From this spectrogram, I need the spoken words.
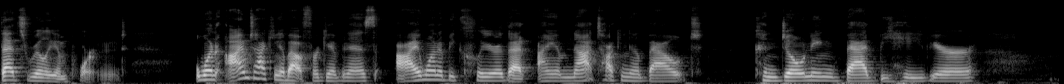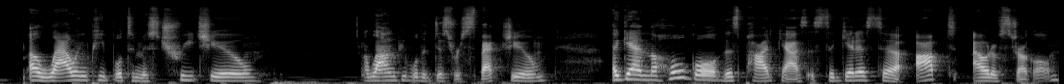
that's really important. When I'm talking about forgiveness, I want to be clear that I am not talking about condoning bad behavior, allowing people to mistreat you, allowing people to disrespect you. Again, the whole goal of this podcast is to get us to opt out of struggle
